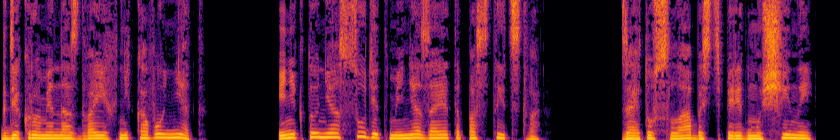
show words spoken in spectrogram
где кроме нас двоих никого нет, и никто не осудит меня за это постыдство, за эту слабость перед мужчиной,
